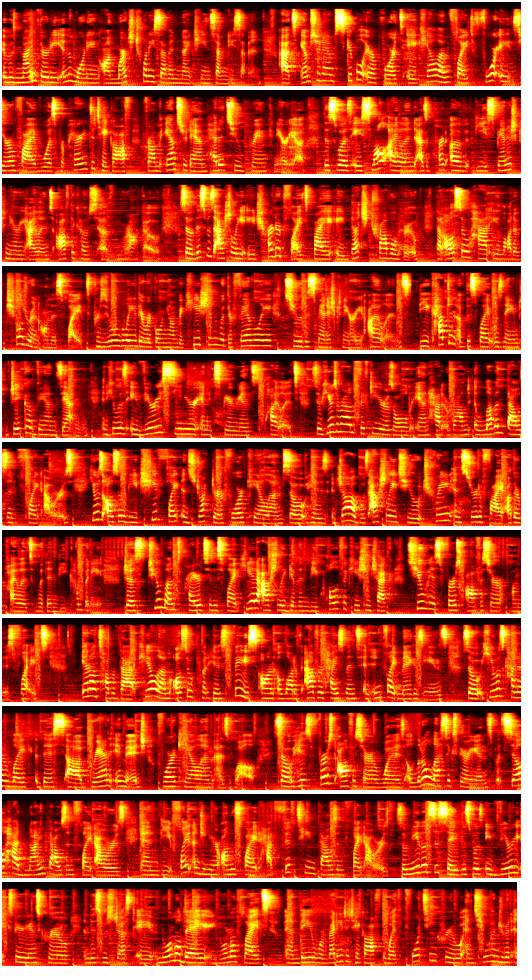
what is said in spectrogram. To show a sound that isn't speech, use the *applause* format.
It was 9.30 in the morning on March 27, 1977. At Amsterdam Schiphol Airport, a KLM flight 4805 was preparing to take off from Amsterdam headed to Gran Canaria. This was a small island as a part of the Spanish Canary Islands off the coast of Morocco. So this was actually a chartered flight by a Dutch travel group that also had a lot of children on this flight. Presumably they were going on vacation with their family to the Spanish Canary Islands. The captain of this flight was named Jacob Van Zanten, and he was a very senior and experienced pilot. So he was around 50 years old and had around 11,000 flight hours. He was also the chief flight instructor for KLM, so his job was actually to train and certify other pilots within the company. Just two months prior to this flight, he had actually given the qualification check to his first officer on this flight. And on top of that, KLM also put his face on a lot of advertisements and in-flight magazines, so he was kind of like this uh, brand image for KLM as well. So his first officer was a little less experienced, but still had 9,000 flight hours, and the flight engineer on this flight had 15,000 flight hours. So needless to say, this was a very experienced crew, and this was just a normal day, a normal flight, and they were ready to take off with 14 crew and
